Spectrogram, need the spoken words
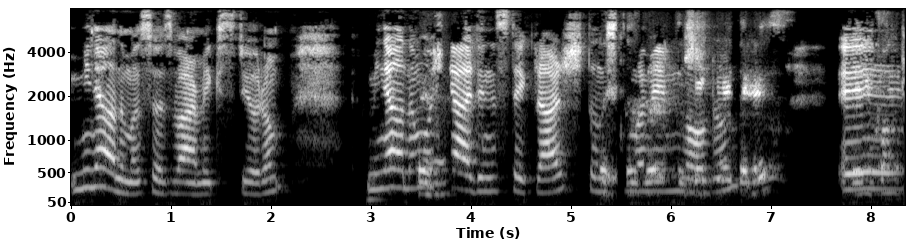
Mine Hanım'a söz vermek istiyorum. Mine Hanım evet. hoş geldiniz tekrar. Tanıştığıma memnun Teşekkür oldum. Teşekkür ederiz. Beni ee, konuk.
